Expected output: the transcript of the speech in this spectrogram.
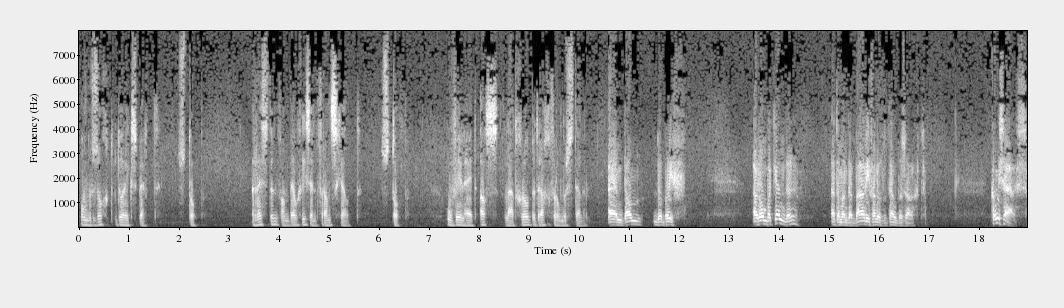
Onderzocht door expert. Stop. Resten van Belgisch en Frans geld. Stop. Hoeveelheid as laat groot bedrag veronderstellen. En dan de brief. Een onbekende had aan de balie van het hotel bezorgd. Commissaris,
